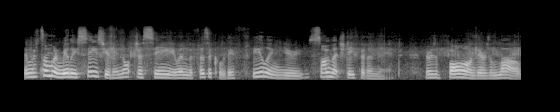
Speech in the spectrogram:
And if someone really sees you, they're not just seeing you in the physical, they're feeling you so much deeper than that. There is a bond, there is a love.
